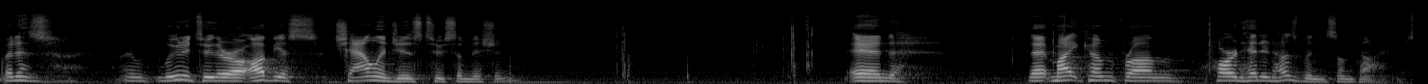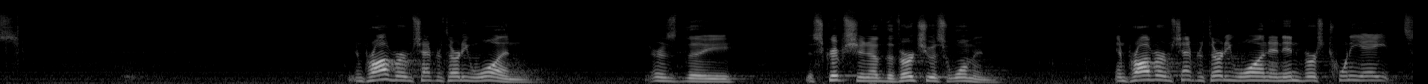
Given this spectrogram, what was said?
But as I alluded to, there are obvious challenges to submission. And that might come from hard headed husbands sometimes. In Proverbs chapter 31, there's the description of the virtuous woman. In Proverbs chapter 31 and in verse 28,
